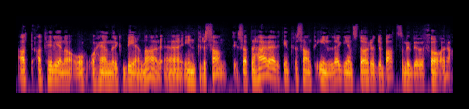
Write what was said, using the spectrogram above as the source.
att, att Helena och, och Henrik benar eh, intressant i. Så att det här är ett intressant inlägg i en större debatt som vi behöver föra.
